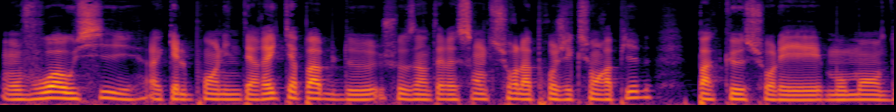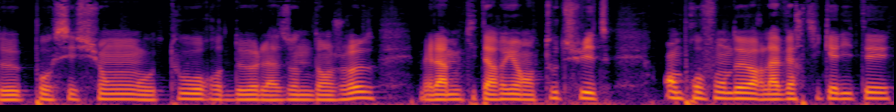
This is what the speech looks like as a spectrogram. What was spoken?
on voit aussi à quel point l'Inter est capable de choses intéressantes sur la projection rapide, pas que sur les moments de possession autour de la zone dangereuse, mais là, Mkhitaryan tout de suite en profondeur, la verticalité.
